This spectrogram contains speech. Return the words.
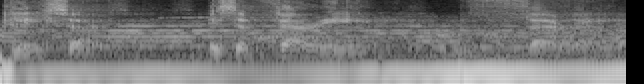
Gliese is a very, very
